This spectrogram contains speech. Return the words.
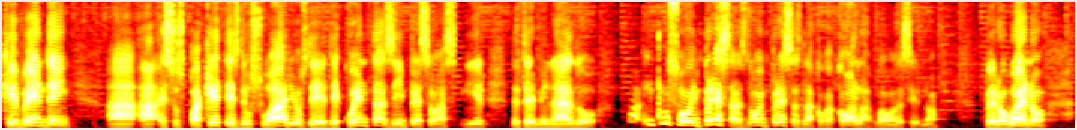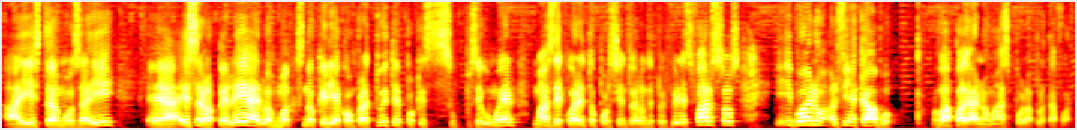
que venden a, esos paquetes de usuarios de, cuentas y empiezan a seguir determinado, incluso empresas, ¿no? Empresas, la Coca-Cola, vamos a decir, ¿no? Pero bueno, ahí estamos ahí. Eh, esa era la pelea, los Musk no quería comprar Twitter porque según él más de 40% eran de perfiles falsos y bueno, al fin y al cabo va a pagar nomás por la plataforma.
